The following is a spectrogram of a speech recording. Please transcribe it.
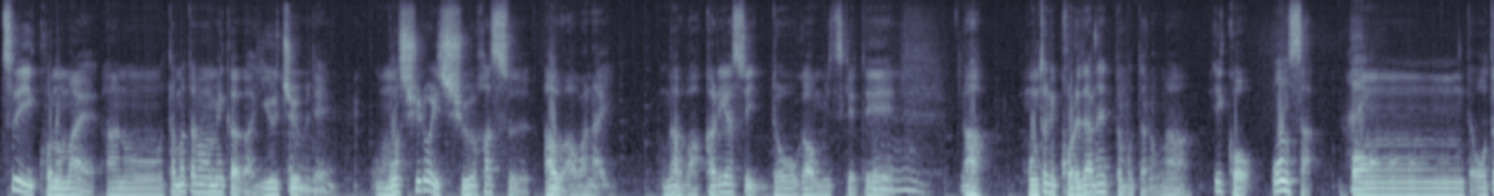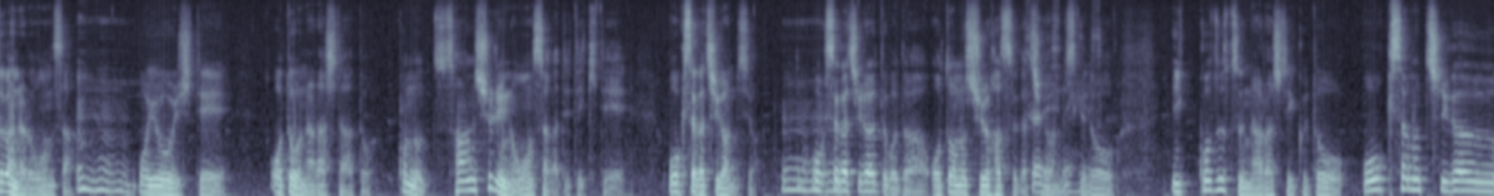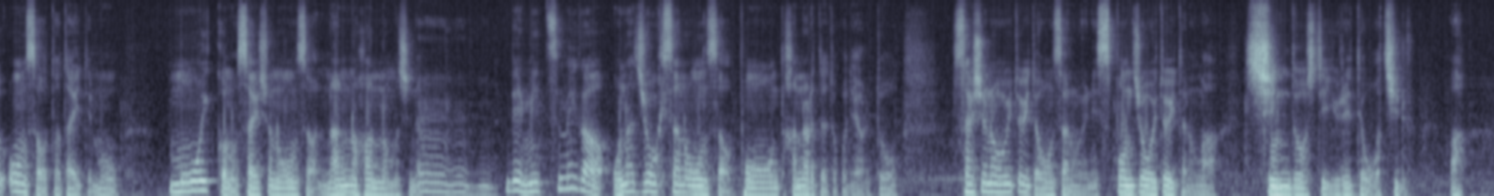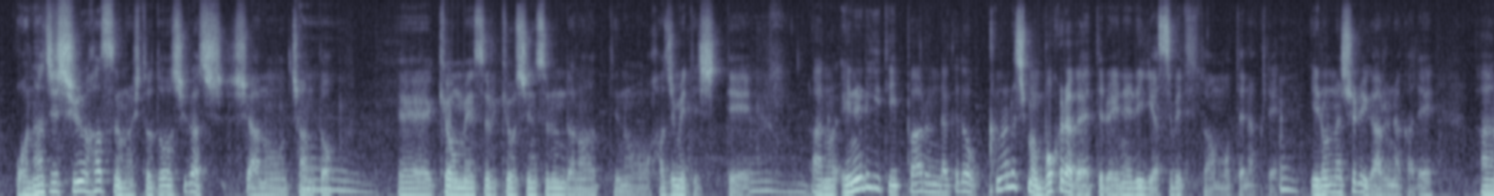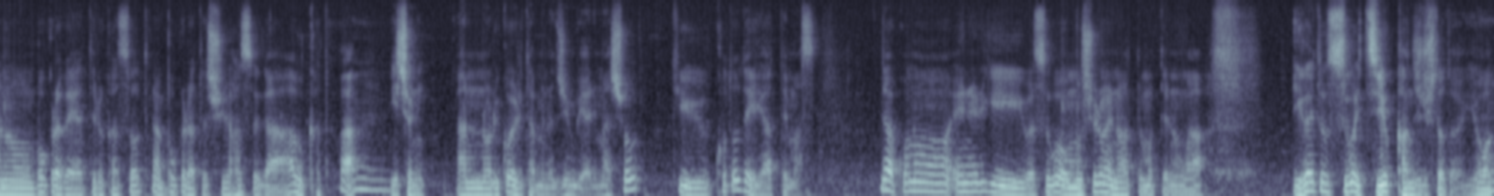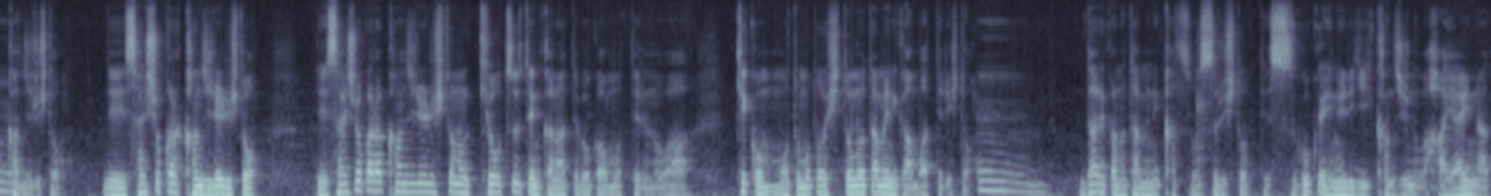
ついこの前、あのー、たまたまメカが YouTube で面白い周波数合う合わないが分かりやすい動画を見つけて、うんうん、あ本当にこれだねと思ったのが1個音差ボーンって音が鳴る音差を用意して音を鳴らした後今度3種類の音差が出てきて大きさが違うんですよ、大きさが違うってことは音の周波数が違うんですけど1個ずつ鳴らしていくと大きさの違う音差を叩いてももう1個の最初の音差は何の反応もしない、で3つ目が同じ大きさの音差をポーンと離れたところでやると最初の置いといた音差の上にスポンジを置いといたのが振動して揺れて落ちる。あ同じ周波数の人同士があのちゃんと、うん、えー、共鳴する共振するんだなっていうのを初めて知って、うん、あのエネルギーっていっぱいあるんだけど必ずしも僕らがやってるエネルギーは全てとは思ってなくて、うん、いろんな種類がある中であの僕らがやってる活動っていうのは僕らと周波数が合う方は一緒に、あの乗り越えるための準備やりましょうっていうことでやってます。だからこのエネルギーはすごい面白いなって思ってるのが意外とすごい強く感じる人と弱く感じる人、うん、で最初から感じれる人。で最初から感じれる人の共通点かなって僕は思ってるのは結構もともと人のために頑張ってる人、うん、誰かのために活動する人ってすごくエネルギー感じるのが早いな。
